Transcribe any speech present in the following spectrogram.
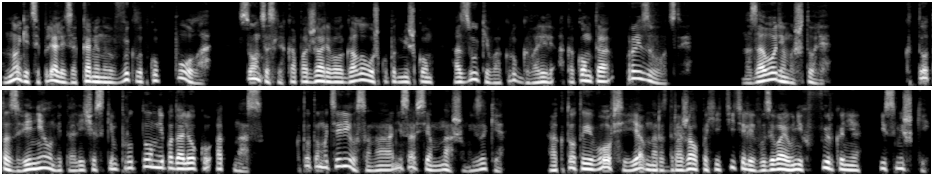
Ноги цеплялись за каменную выкладку пола. Солнце слегка поджаривало головушку под мешком, а звуки вокруг говорили о каком-то производстве. На заводе мы, что ли? Кто-то звенел металлическим прутом неподалеку от нас. Кто-то матерился на не совсем нашем языке. А кто-то и вовсе явно раздражал похитителей, вызывая у них фырканье и смешки.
